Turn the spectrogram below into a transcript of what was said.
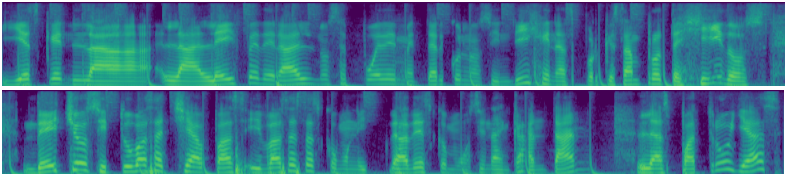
y es que la, ley federal no se puede meter con los indígenas porque están protegidos. De hecho, si tú vas a Chiapas y vas a estas comunidades como Sinancantán, las patrullas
